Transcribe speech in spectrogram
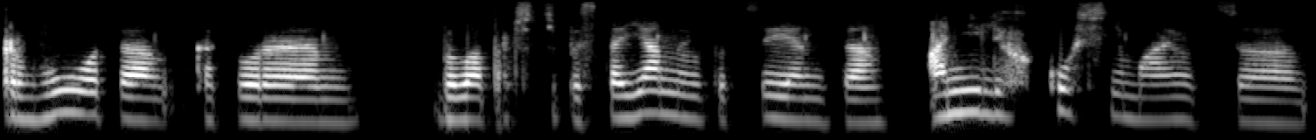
рвота, которая была почти постоянной у пациента, они легко снимаются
